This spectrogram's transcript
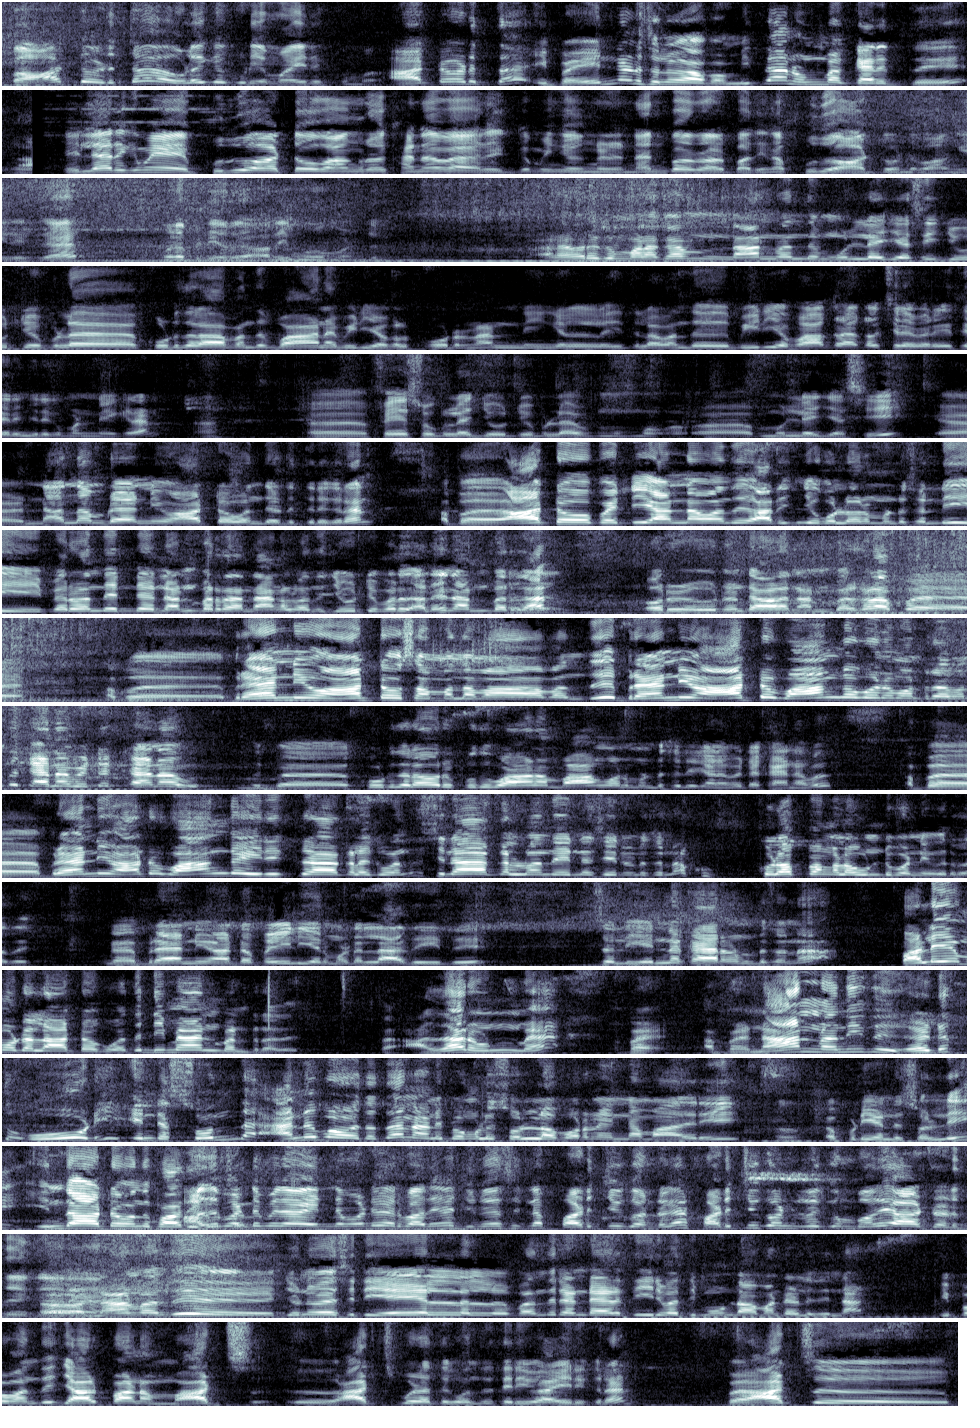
இப்போ ஆட்டோ எடுத்தா உழைக்கக்கூடிய மாதிரி இருக்குமா? ஆட்டோ எடுத்தா இப்போ என்னன்னு சொல்லுங்க பாப்போம். இதுதான் உண்மை கருத்து. எல்லாருக்குமே புது ஆட்டோ வாங்குற கனவா இருக்கும் இங்க எங்களோட நண்பர் பார்த்தீங்கன்னா புது ஆட்டோ ஒன்று வாங்கியிருக்கார் உங்களை பற்றி ஒரு அறிமுகம் உண்டு அனைவருக்கும் வணக்கம். நான் வந்து முல்லை ஜெசி யூடியூப்பில் கூடுதலாக வந்து வாகன வீடியோக்கள் போடுறேன் நீங்கள் இதில் வந்து வீடியோ பார்க்குறாக்கள் சில பேருக்கு தெரிஞ்சிருக்கும்னு நினைக்கிறேன். ஃபேஸ்புக்கில் யூடியூப்பில் முல்லை ஜெசி. நான் தான் பிராண்ட் நியூ ஆட்டோ வந்து எடுத்திருக்கிறேன். அப்போ ஆட்டோவை பற்றி அண்ணன் வந்து அறிஞ்சு கொள்ளணும்னு சொல்லி இவர் வந்து என் நண்பர் தான்? நாங்கள் வந்து யூடியூபர் அதே நண்பர் தான். ஒரு ரெண்டு கால நண்பர்கள். அப்போ அப்போ பிராண்ட் நியூ ஆட்டோ சம்மந்தமாக வந்து பிராண்ட் நியூ ஆட்டோ வாங்க வேணுமன்ற வந்து கனவிட்ட கனவு. இப்போ கூடுதலாக ஒரு புது வாகனம் வாங்கணும்னு சொல்லி கனவிட்ட கனவு. அப்போ பிராண்ட் நியூ ஆட்டோ வாங்க இருக்கிறாக்களுக்கு வந்து சில ஆக்கள் வந்து என்ன செய்யணும்னு சொன்னால் குழப்பங்களை உண்டு பண்ணி விடுறது. இந்த brand new auto failure model அது இது சொல்லி என்ன காரணம்னு சொன்னால் பழைய மாடல் ஆட்டோவுக்கு வந்து டிமாண்ட் பண்ணுறது இப்போ அதுதான் உண்மை. அப்போ அப்போ நான் வந்து இது எடுத்து ஓடி என் சொந்த அனுபவத்தை தான் நான் இப்போ உங்களுக்கு சொல்ல போகிறேன் என்ன மாதிரி? எப்படி என்று சொல்லி இந்த ஆட்டோ வந்து அது பார்த்தீங்கன்னா மட்டும் இல்ல என்ன மட்டும் பார்த்தீங்கன்னா யூனிவர்சிட்டியில் படிச்சு கொண்டிருக்கார். படிச்சு கொண்டு இருக்கும் போதே ஆட்டோ எடுத்துருக்காரு. அஹ் நான் வந்து யூனிவர்சிட்டி ஏஎல் வந்து ரெண்டாயிரத்தி இருபத்தி மூன்றாம் ஆண்டு எழுதினேன். இப்போ வந்து யாழ்ப்பாணம் ஆர்ட்ஸ் ஆர்ட்ஸ் பீடத்துக்கு வந்து தெரிவாக இருக்கிறேன் இப்போ ஆர்ட்ஸு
